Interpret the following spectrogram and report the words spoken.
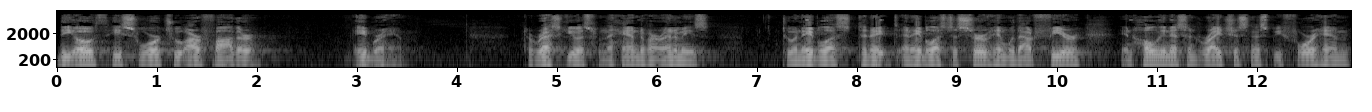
the oath he swore to our father Abraham, to rescue us from the hand of our enemies to enable us to enable us to serve him without fear in holiness and righteousness before him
